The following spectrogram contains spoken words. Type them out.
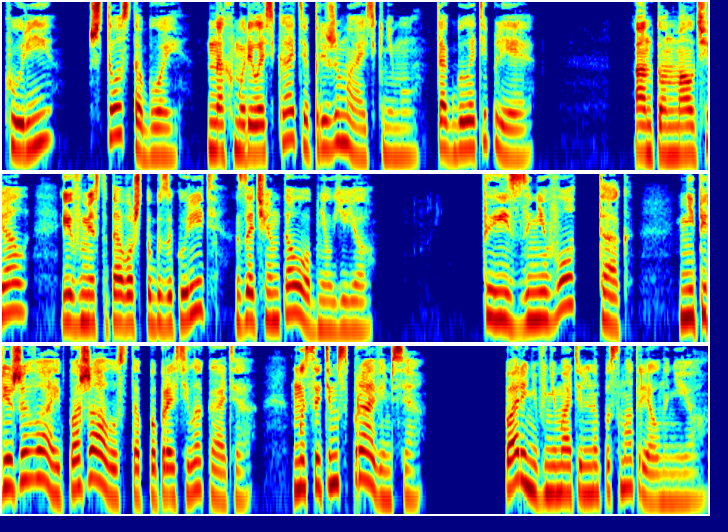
«Кури? Что с тобой?» — нахмурилась Катя, прижимаясь к нему. Так было теплее. Антон молчал и вместо того, чтобы закурить, зачем-то обнял ее. «Ты из-за него так? Не переживай, пожалуйста», — попросила Катя. «Мы с этим справимся». Парень внимательно посмотрел на нее.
